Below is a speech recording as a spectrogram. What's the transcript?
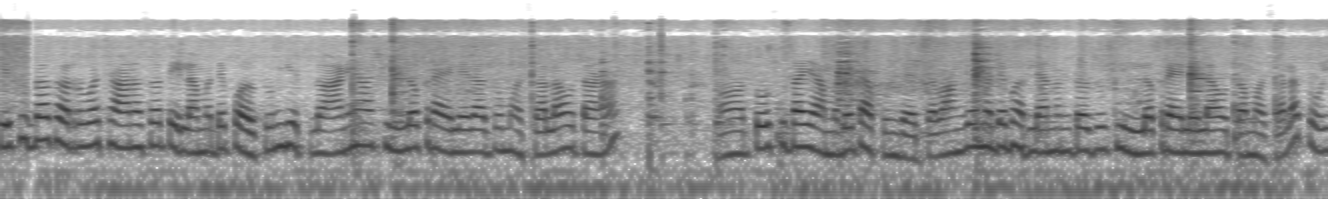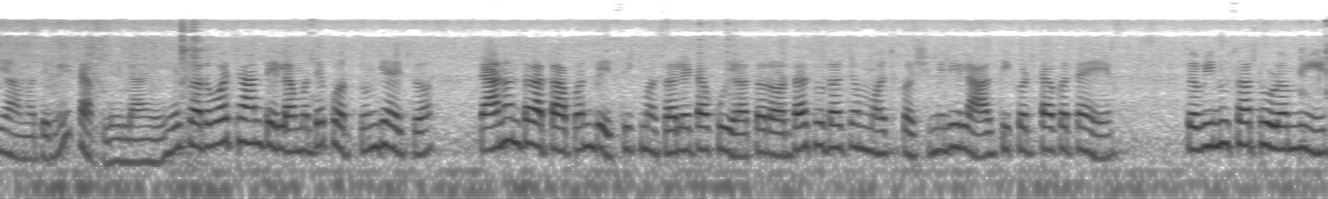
हे सुद्धा सर्व छान असं तेलामध्ये परतून घेतलं आणि हा शिल्लक राहिलेला जो मसाला होता ना तो सुद्धा यामध्ये टाकून द्यायचा. वांग्यामध्ये भरल्यानंतर जो शिल्लक राहिलेला होता मसाला तो यामध्ये मी टाकलेला आहे. हे सर्व छान तेलामध्ये परतून घ्यायचं. त्यानंतर आता आपण बेसिक मसाले टाकूया. तर अर्धा छोटा चम्मच कश्मीरी लाल तिखट टाकत आहे. चवीनुसार थोडं मीठ.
